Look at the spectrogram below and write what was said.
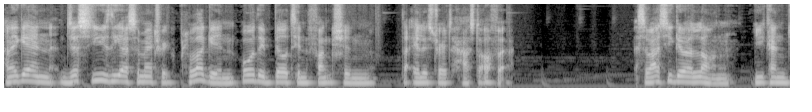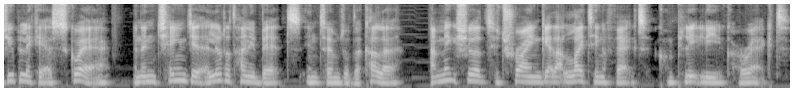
and again, just use the isometric plugin or the built-in function that Illustrator has to offer. So as you go along, you can duplicate a square and then change it a little tiny bit in terms of the color and make sure to try and get that lighting effect completely correct.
